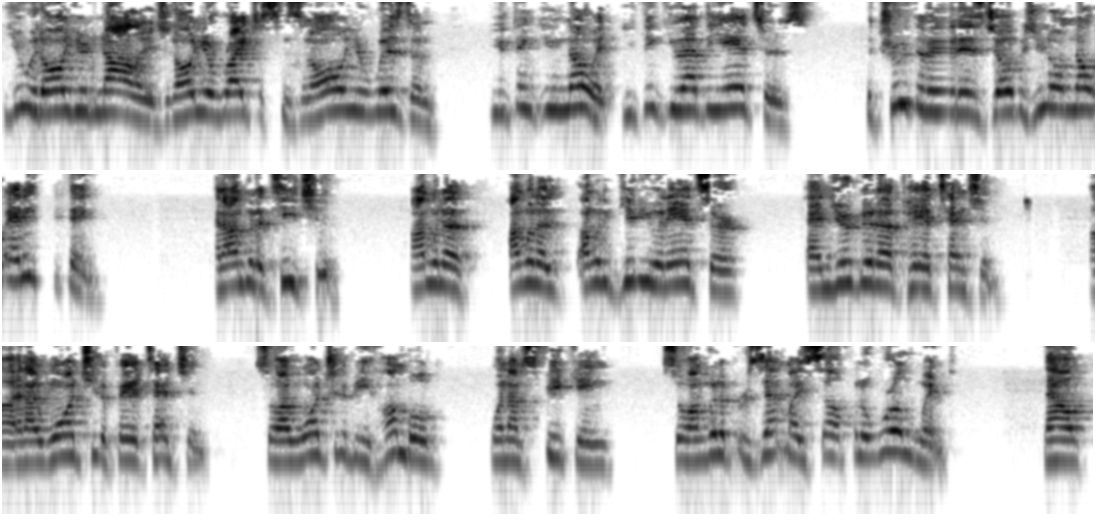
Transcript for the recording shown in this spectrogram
you would all your knowledge and all your righteousness and all your wisdom, you think you know it. You think you have the answers. The truth of it is, Job, is you don't know anything. And I'm going to teach you. I'm going to, I'm to, I'm to give you an answer and you're to pay attention. Uh, and I want you to pay attention. So I want you to be humbled when I'm speaking. So I'm to present myself in a whirlwind. Now,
